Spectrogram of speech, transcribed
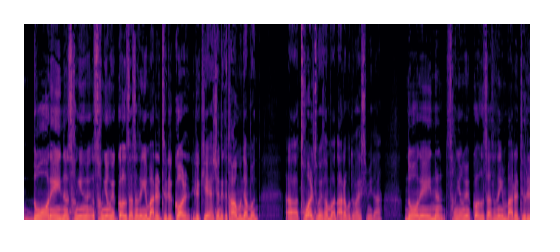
노원에 있는 성형, 성형외과 의사 선생님 말을 들을 걸 이렇게 하셨는데 그 다음은 한번 아, 통화를 통해서 한번 알아보도록 하겠습니다. 노원에 있는 성형외과 의사 선생님 말을 들을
